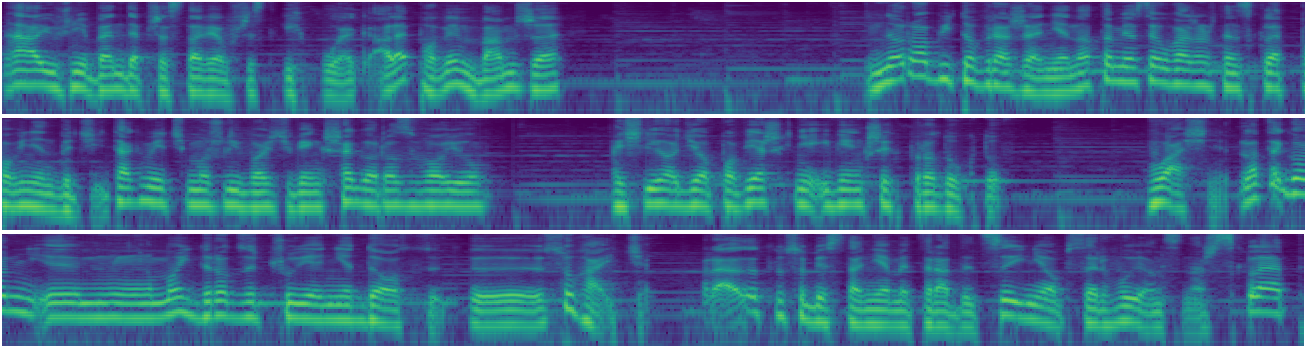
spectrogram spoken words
A już nie będę przestawiał wszystkich półek, ale powiem wam, że no robi to wrażenie. Natomiast ja uważam, że ten sklep powinien być i tak mieć możliwość większego rozwoju, jeśli chodzi o powierzchnię i większych produktów. Właśnie, dlatego moi drodzy czuję niedosyt. Y, słuchajcie, tu sobie staniemy tradycyjnie, obserwując nasz sklep,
